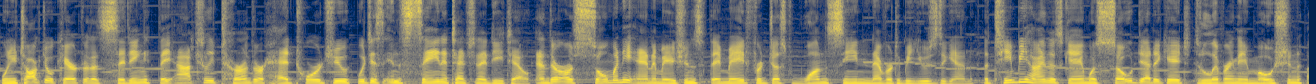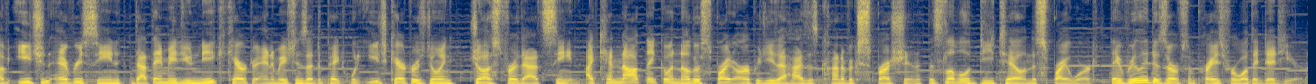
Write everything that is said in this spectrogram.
When you talk to a character that's sitting, they actually turn their head towards you, which is insane attention to detail. And there are so many animations they made for just one scene never to be used again. The team behind this game was so dedicated to delivering the emotion of each and every scene that they made unique character animations that depict what each character is doing just for that scene. I cannot think of another sprite RPG that has this kind of expression, this level of detail in the sprite work. They really deserve some praise for what they did here.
